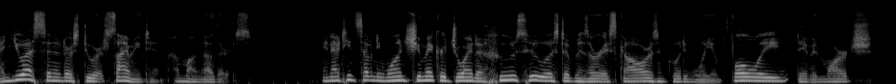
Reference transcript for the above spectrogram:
and U.S. Senator Stuart Symington, among others. In 1971, Shoemaker joined a who's who list of Missouri scholars, including William Foley, David March,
